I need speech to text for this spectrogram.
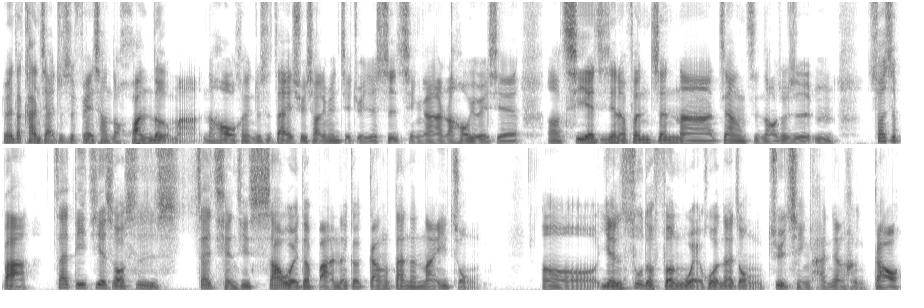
因为他看起来就是非常的欢乐嘛，然后可能就是在学校里面解决一些事情啊，然后有一些呃企业之间的纷争啊这样子，然后就是嗯，算是把在第一季的时候是在前期稍微的把那个钢弹的那一种。呃，严肃的氛围或者那种剧情含量很高，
